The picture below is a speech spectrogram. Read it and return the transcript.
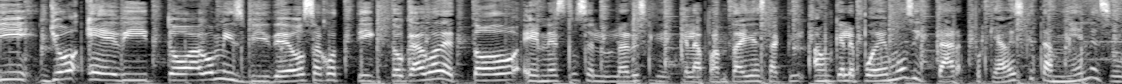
Y yo edito, hago mis videos, hago TikTok, hago de todo en estos celulares que, que la pantalla está táctil, aunque le podemos dictar, porque ya ves que también eso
